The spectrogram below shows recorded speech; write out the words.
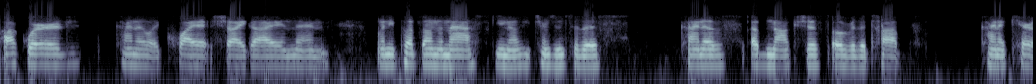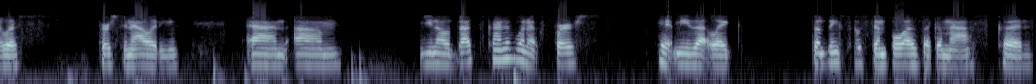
awkward, kind of like quiet, shy guy, and then when he puts on the mask, you know, he turns into this kind of obnoxious, over the top, kind of careless personality. And um, you know, that's kind of when it first hit me that like something so simple as like a mask could,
